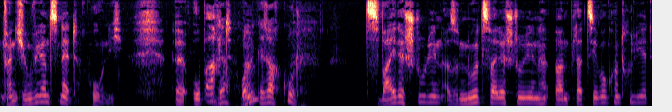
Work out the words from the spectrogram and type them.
Fand ich irgendwie ganz nett, Honig. Äh, Obacht, Ja, Honig ist auch gut. Zwei der Studien, also nur zwei der Studien waren placebo kontrolliert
